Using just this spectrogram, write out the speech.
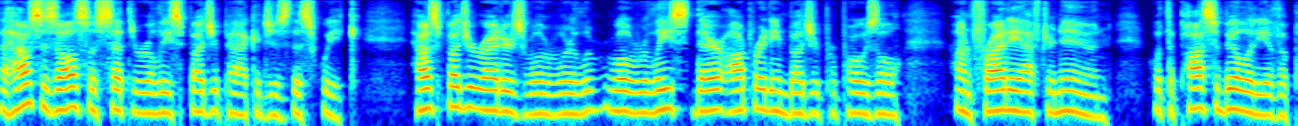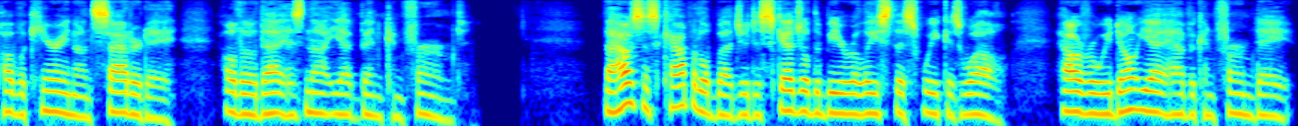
The House is also set to release budget packages this week. House budget writers will, will release their operating budget proposal on Friday afternoon with the possibility of a public hearing on Saturday, although that has not yet been confirmed. The House's capital budget is scheduled to be released this week as well. However, we don't yet have a confirmed date.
